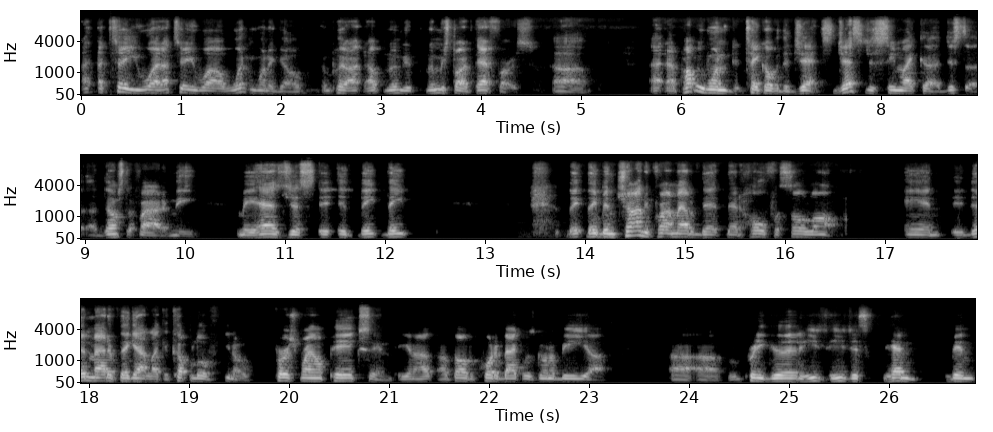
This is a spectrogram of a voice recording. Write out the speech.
I, I, tell you what, I tell you why I wouldn't want to go and put. I, I, let me let me start that first. Uh, I, I, probably wanted to take over the Jets. Jets just seem like a, just a, a, dumpster fire to me. I mean, it has just it, it, they they they they've been trying to climb out of that that hole for so long, and it doesn't matter if they got like a couple of you know first round picks, and you know I, I thought the quarterback was going to be uh, uh, uh, pretty good. He's he's just hadn't been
